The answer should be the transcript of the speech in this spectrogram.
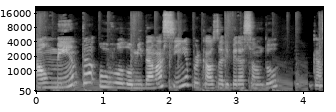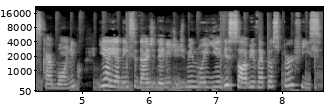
aumenta o volume da massinha por causa da liberação do gás carbônico, e aí a densidade dele diminui e ele sobe e vai para a superfície.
